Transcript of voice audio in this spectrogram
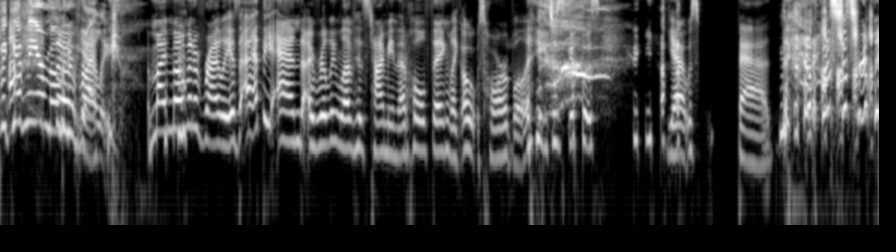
give me your moment So, of yeah. Riley. My moment of Riley is at the end. I really love his timing. That whole thing, like, oh, it was horrible, and he just goes, "Yeah, it was bad." it was just really,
